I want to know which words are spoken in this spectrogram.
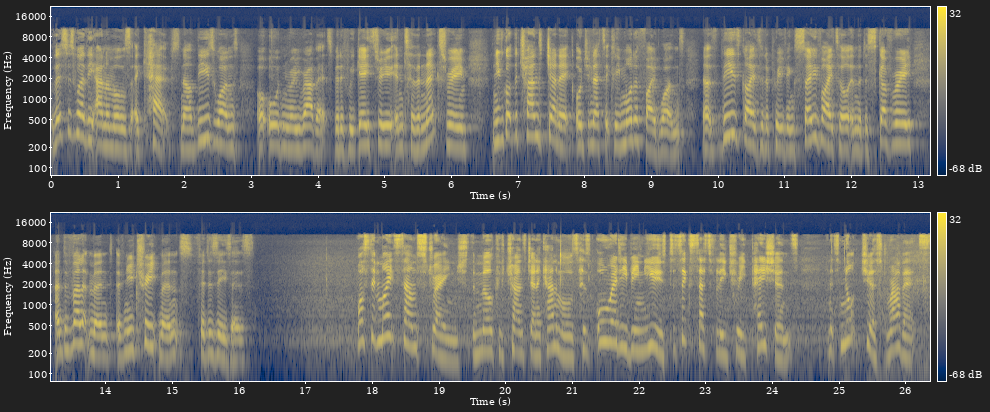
This is where the animals are kept. Now, these ones are ordinary rabbits, but if we go through into the next room, and you've got the transgenic or genetically modified ones. Now, it's these guys that are proving so vital in the discovery and development of new treatments for diseases. Whilst it might sound strange, the milk of transgenic animals has already been used to successfully treat patients. And it's not just rabbits.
